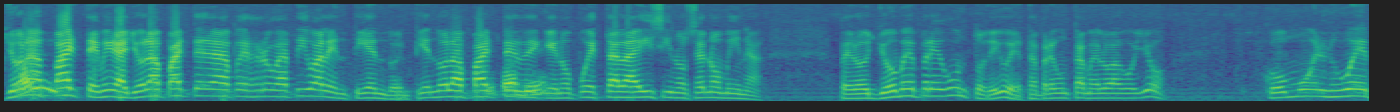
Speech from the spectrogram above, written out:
yo la parte, mira, yo la parte de la prerrogativa la entiendo. Entiendo la parte de que no puede estar ahí si no se nomina. Pero yo me pregunto, digo, y esta pregunta me lo hago yo, ¿cómo el juez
